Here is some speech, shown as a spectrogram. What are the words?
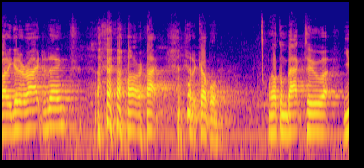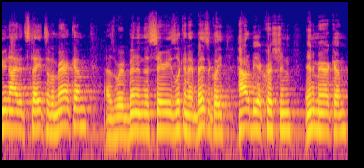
Anybody get it right today? All right, had a couple. Welcome back to uh, United States of America as we've been in this series looking at basically how to be a Christian in America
